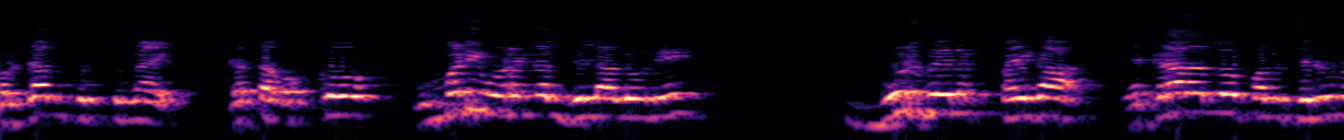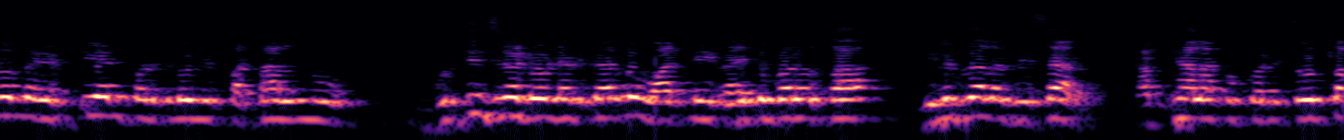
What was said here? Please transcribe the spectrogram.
వర్గాలు చెబుతున్నాయి. గత ఒక్కో ఉమ్మడి వరంగల్ జిల్లాలోనే మూడు వేలకు పైగా ఎకరాలలో పలు చెరువులలో ఎఫ్టీఎల్ పరిధిలోని పట్టాలను గుర్తించినటువంటి అధికారులు వాటిని రైతు భరోసా నిలుపుదల చేశారు. కబ్జాలకు కొన్ని చోట్ల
